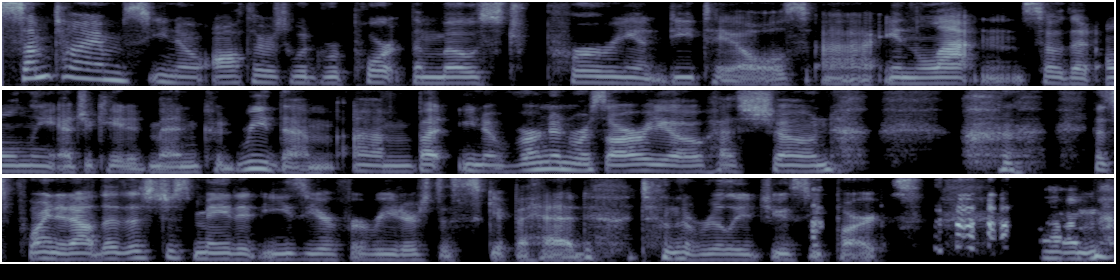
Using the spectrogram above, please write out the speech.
sometimes you know authors would report the most prurient details uh, in latin so that only educated men could read them. Um, but you know vernon rosario has shown has pointed out that this just made it easier for readers to skip ahead to the really juicy parts. Um,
